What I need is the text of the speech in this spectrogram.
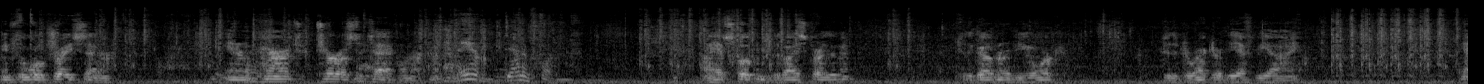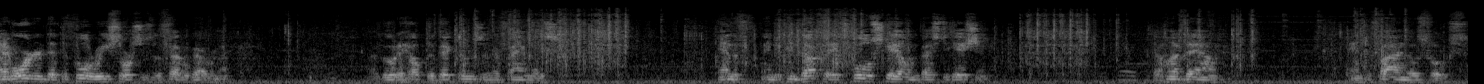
into the World Trade Center in an apparent terrorist attack on our country. I have spoken to the Vice President, to the Governor of New York, to the Director of the FBI, and I have ordered that the full resources of the federal government go to help the victims and their families and to, and to conduct a full-scale investigation to hunt down and to find those folks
